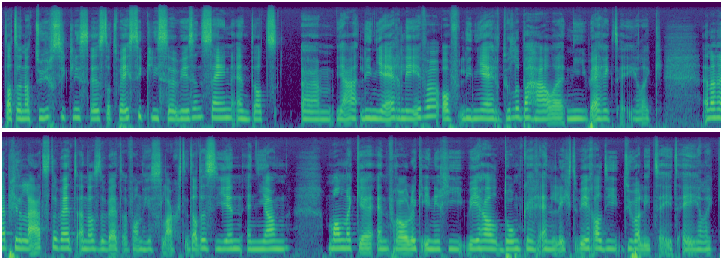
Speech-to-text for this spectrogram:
dat de natuur cyclisch is, dat wij cyclische wezens zijn en dat um, ja, lineair leven of lineair doelen behalen niet werkt eigenlijk. En dan heb je de laatste wet en dat is de wet van geslacht. Dat is yin en yang, mannelijke en vrouwelijke energie, weer al donker en licht, weer al die dualiteit eigenlijk.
